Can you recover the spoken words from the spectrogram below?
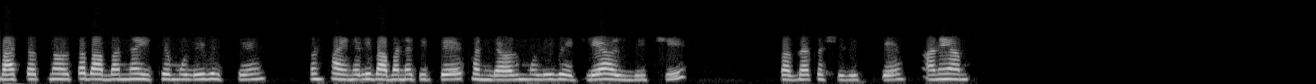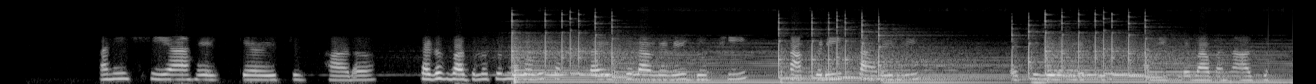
वाटत नव्हतं बाबांना इथे मुली भेटते. पण फायनली बाबांना तिथे खांद्यावर मुली भेटली हल्दीची बघा कशी दिसते. आणि आम आणि ही आहे केळीची झाड. त्याच्याच बाजूला तुम्ही बघू शकता इथे लावलेली दुधी काकडी कारेली. त्याची वेळ आणि इकडे बाबांना अजून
